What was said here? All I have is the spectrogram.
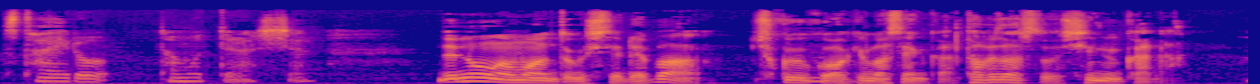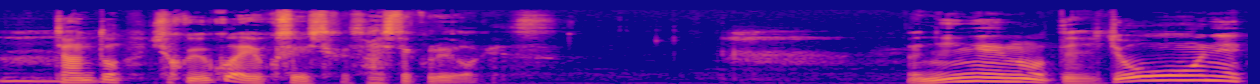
スタイルを保ってらっしゃる。で、脳が満足してれば食欲は湧きませんから、うん、食べさすと死ぬから、うん、ちゃんと食欲は抑制してさせてくれるわけです。人間の脳って非常に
